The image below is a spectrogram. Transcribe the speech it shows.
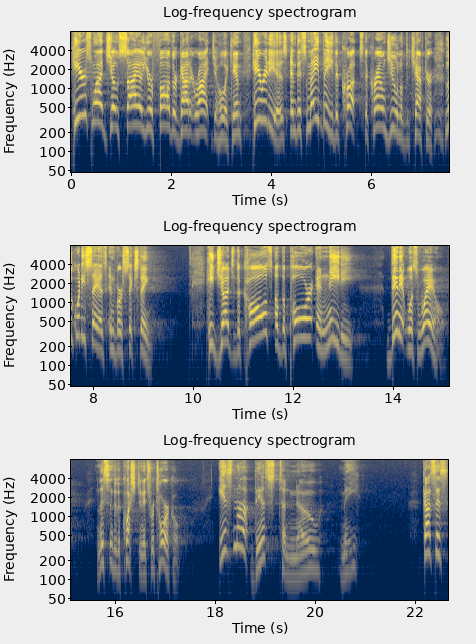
Here's why Josiah, your father, got it right, Jehoiakim. Here it is, and this may be the crux, the crown jewel of the chapter. Look what he says in verse 16. He judged the cause of the poor and needy, then it was well. Listen to the question, it's rhetorical. Is not this to know me? God says,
